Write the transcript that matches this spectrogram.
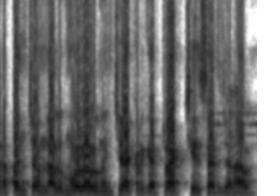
ప్రపంచం నలుమూలల నుంచి అక్కడికి అట్రాక్ట్ చేశారు జనాలను.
